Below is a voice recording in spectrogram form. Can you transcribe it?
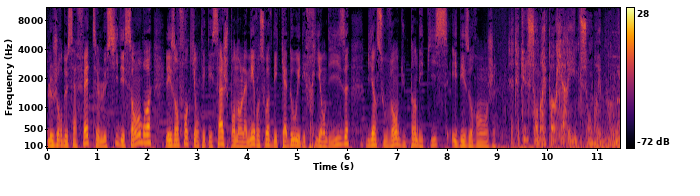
Le jour de sa fête, le 6 décembre, les enfants qui ont été sages pendant l'année reçoivent des cadeaux et des friandises, bien souvent du pain d'épices et des oranges. C'était une sombre époque, Harry, une sombre époque.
